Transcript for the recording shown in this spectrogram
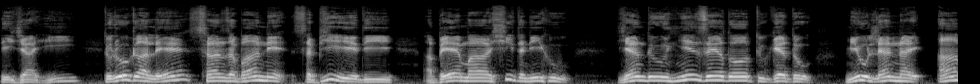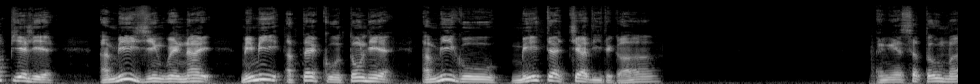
နေကြ၏သူတို့ကလည်းဆန်စပါးနှင့်စပြည့်ရည်သည်အဘယ်မှရှိသနည်းဟုရန်သူညှင်းဆဲသောသူကဲ့သို့မြို့လမ်း၌အားပြက်လျက်အမိရင်တွင်၌မိမိအသက်ကိုတွန်းလျက် အမိကို မေးတတ်ကြသည်တကားအငယ်73မှ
